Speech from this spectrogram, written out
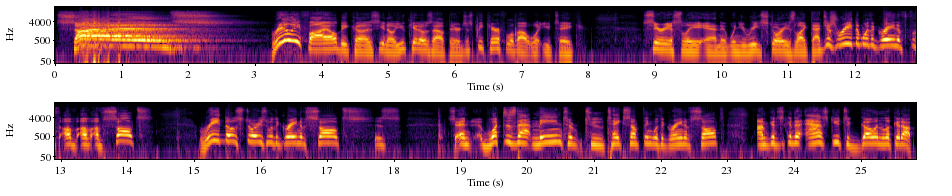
science really file because, you know, you kiddos out there, just be careful about what you take seriously. And when you read stories like that, just read them with a grain of, of, of, of salt. Read those stories with a grain of salt. Is and what does that mean to to take something with a grain of salt? I'm just going to ask you to go and look it up.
